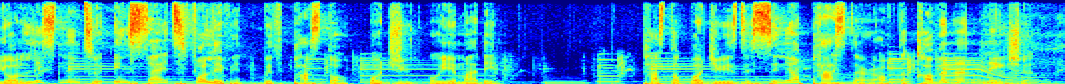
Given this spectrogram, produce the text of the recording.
You're listening to Insights for Living with Pastor Poju Oyemade. Pastor Poju is the senior pastor of the Covenant Nation.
